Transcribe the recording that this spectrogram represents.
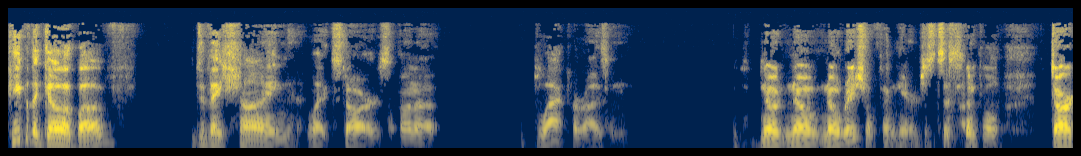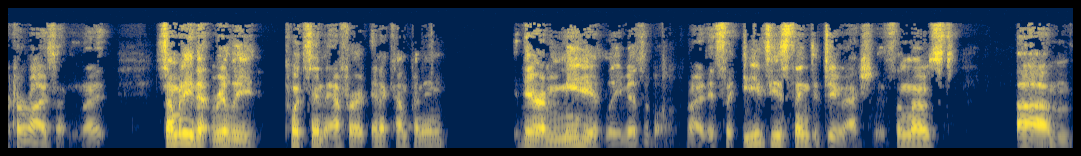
People that go above, do they shine like stars on a black horizon? No, no, no racial thing here. Just a simple dark horizon, right? Somebody that really puts in effort in a company they're immediately visible, right? It's the easiest thing to do, actually. It's the most, um,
